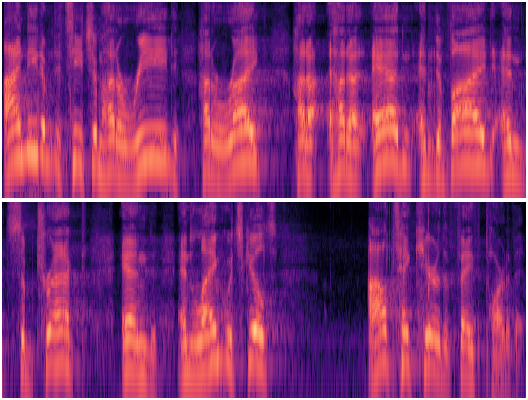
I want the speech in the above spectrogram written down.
I need them to teach them how to read, how to write, how to, how to add and divide and subtract and, and language skills. I'll take care of the faith part of it.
